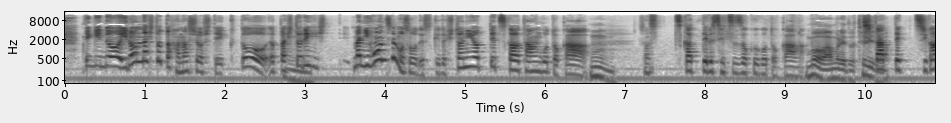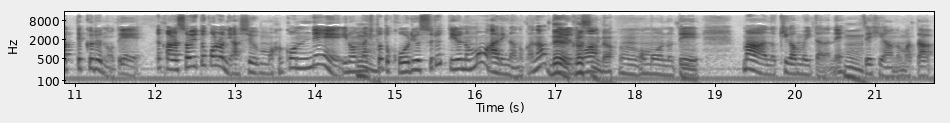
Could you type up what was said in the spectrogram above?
だけど、いろんな人と話をしていくと、やっぱ一人、まあ日本人もそうですけど、人によって使う単語とか、 음. その使ってる接続語とかもうあんまりと違って違ってくるのでだからそういうところに足を運んでいろんな人と交流するっていうのもありなのかなっていうのは、うん、思うので、うん、まああの気が向いたらね、うん、ぜひあのまた。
